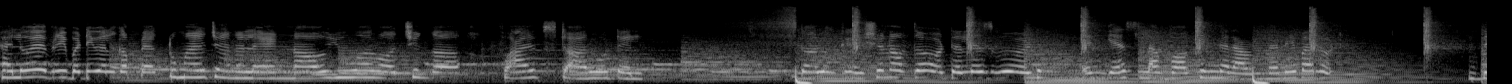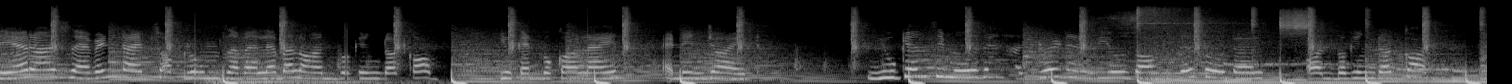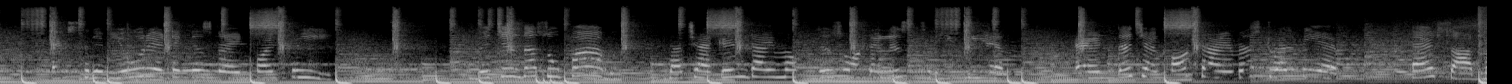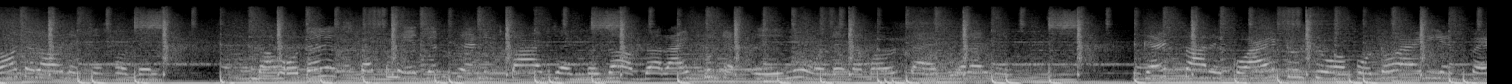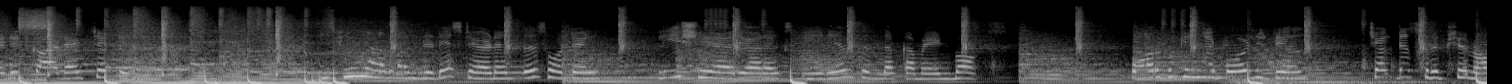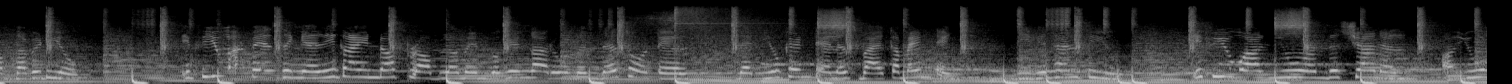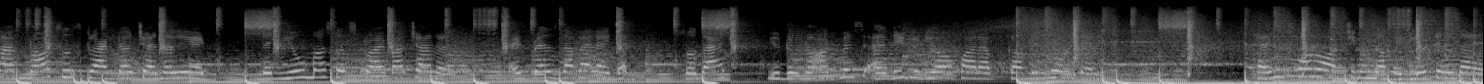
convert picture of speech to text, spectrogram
Hello everybody, welcome back to my channel and now you are watching a 5 star hotel. The location of the hotel is good and guests love walking around the neighborhood. There are 7 types of rooms available on booking.com. You can book online and enjoy it. You can see more than 100 reviews of this hotel on booking.com. Review rating is 9.3, which is the superb. The check-in time of this hotel is 3 p.m. and the check-out time is 12 p.m. Pets are not allowed in this hotel. The hotel expects already stayed in this hotel, please share your experience in the comment box. For booking and more details, check description of the video. If you are facing any kind of problem in booking a room in this hotel, then you can tell us by commenting. If you are new on this channel or you have not subscribed our channel yet, then you must subscribe our channel and press the bell icon so that you do not miss any video of our upcoming hotel. Thanks for watching the video till the end.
